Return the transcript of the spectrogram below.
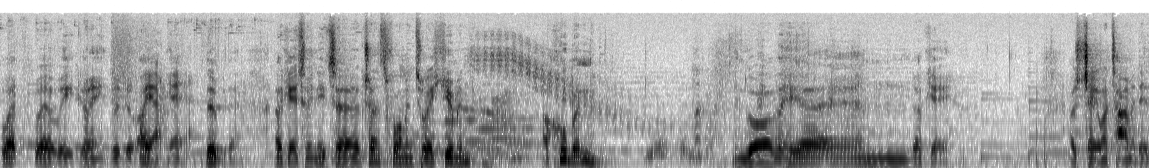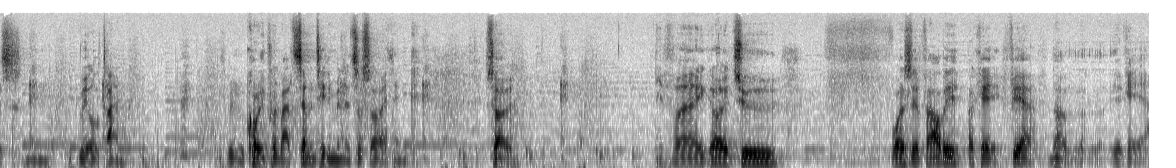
what were we going to do? Oh yeah, yeah, yeah. Okay, so we need to transform into a human, a human, and go over here and okay. I was checking what time it is in real time. It's been recording for about 17 minutes or so, I think. So, if I go to what is it, Falbi? Okay, Fyer. No, okay, yeah.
